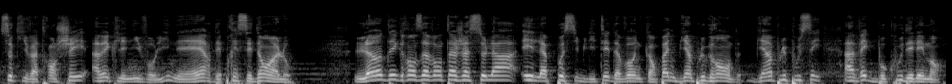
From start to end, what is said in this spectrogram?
ce qui va trancher avec les niveaux linéaires des précédents Halo. L'un des grands avantages à cela est la possibilité d'avoir une campagne bien plus grande, bien plus poussée, avec beaucoup d'éléments.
